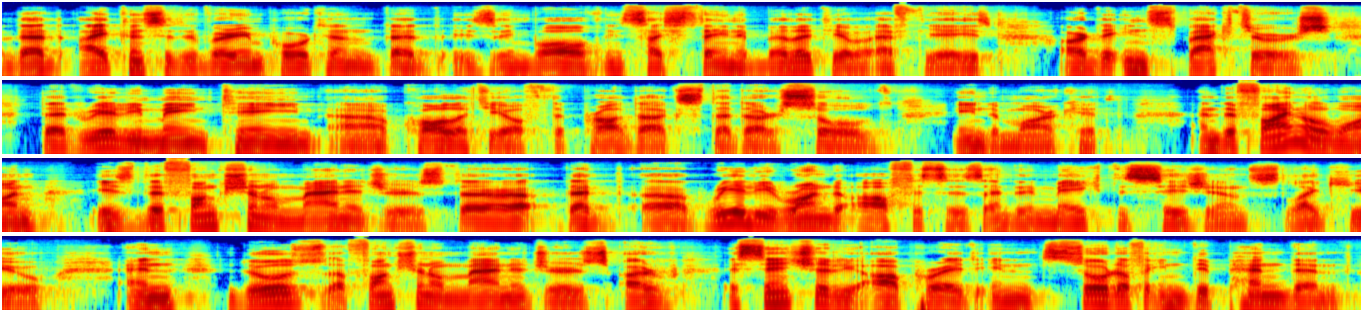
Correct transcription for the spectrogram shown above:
that I consider very important that is involved in sustainability of FDAs are the inspectors that really maintain uh, quality of the products that are sold in the market. And the final one is the functional managers that, are, that uh, really run the offices and they make decisions like you. And those uh, functional managers are essentially operate in sort of independent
